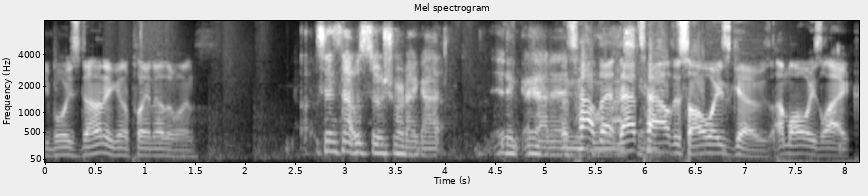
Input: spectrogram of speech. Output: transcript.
You boys done? Or you gonna play another one? Since that was so short, I got. I got it. That's how that. That's how this always goes. I'm always like,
